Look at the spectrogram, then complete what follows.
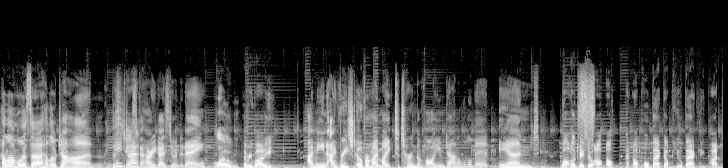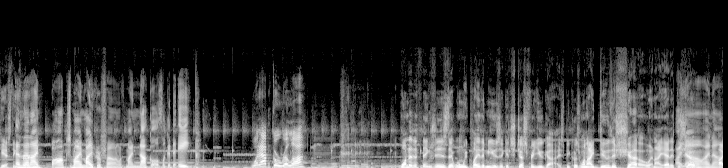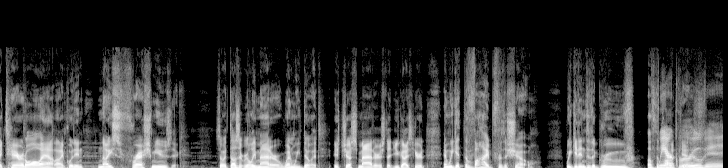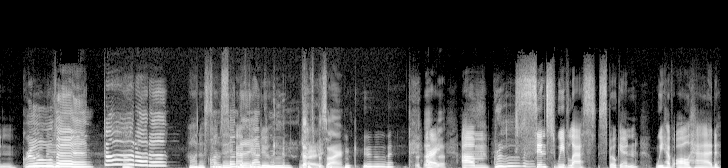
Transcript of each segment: Hello, Melissa. Hello, John. This Hey, is Jazz. Jessica. How are you guys doing today? Hello, everybody. I mean, I reached over my mic to turn the volume down a little bit, and Well, okay, so I'll I'll I'll pull back, I'll peel back the podcasting. and then I bonked my microphone with my knuckles like an ape. What up, gorilla? One of the things is that when we play the music, it's just for you guys because when I do the show and I edit the I know, show, I know. I tear it all out and I put in nice, fresh music. So it doesn't really matter when we do it. It just matters that you guys hear it and we get the vibe for the show. We get into the groove of the we podcast. are grooving Grooving. Da, da, da. on a Sunday, Sunday afternoon. That's Okay. bizarre. Grooving. All right. Um, since we've last spoken, we have all had.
